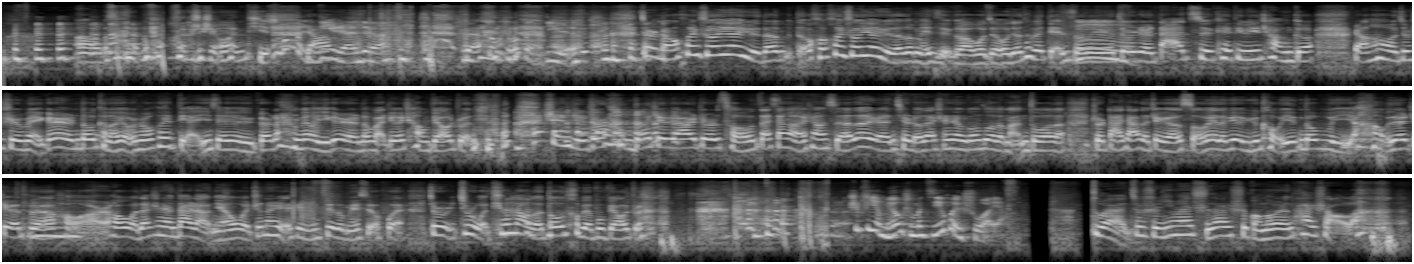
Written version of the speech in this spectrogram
嗯，所以不太会有这种问题。本地人对吧？对，什么本地人？就是能会说粤语的，会会说粤语的都没几个。我觉得，我觉得特别典型的一个就是大家去 KTV 唱歌，然后就是每个人都可能有时候会点一些粤语歌，但是没有一个人能把这个唱标准的。甚至就是很多这边就是从在香港上学的人，其实留在深圳工作的蛮多的。就是大家的这个所谓的粤语口音都不一样，我觉得这个特别好玩。然后我在深圳待两年，我真的也是一句都没学会，就是就是我听到的都特别不标准。是不是也没有什么机会说呀？对，就是因为实在是广东人太少了。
